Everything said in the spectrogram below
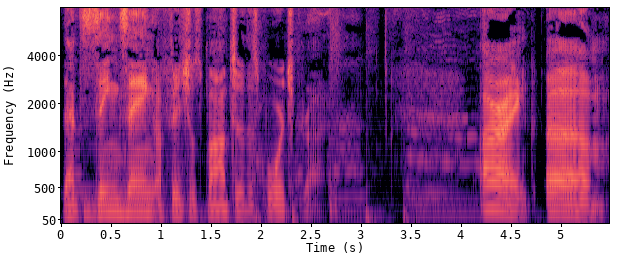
That's Zing Zang, official sponsor of the Sports Grind. All right. Um,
